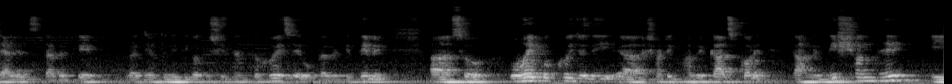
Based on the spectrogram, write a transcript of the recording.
চ্যালেঞ্জ তাদেরকে যেহেতু নীতিগত সিদ্ধান্ত হয়েছে এবং তাদেরকে দেবে। সো উভয় পক্ষই যদি সঠিকভাবে কাজ করে, তাহলে নিঃসন্দেহে এই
